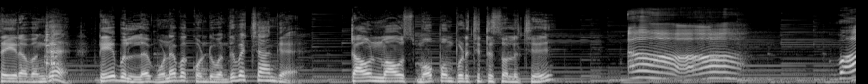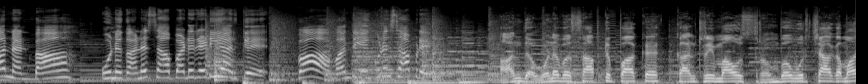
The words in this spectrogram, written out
செய்யறவங்க டேபிள்ல உணவை கொண்டு வந்து வச்சாங்க. டவுன் மவுஸ் மோப்பம் பிடிச்சிட்டு சொல்லுச்சு. வா நண்பா உனக்கான சாப்பாடு ரெடியா இருக்கு. வா வந்து என் கூட சாப்பிடு. அந்த உணவை சாப்பிட்டு பார்க்க கண்ட்ரி மவுஸ் ரொம்ப உற்சாகமா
